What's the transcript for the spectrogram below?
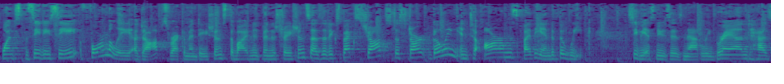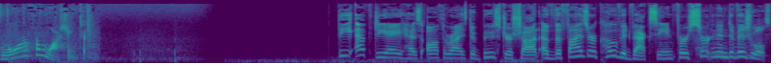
Once the CDC formally adopts recommendations, the Biden administration says it expects shots to start going into arms by the end of the week. CBS News' Natalie Brand has more from Washington. The FDA has authorized a booster shot of the Pfizer COVID vaccine for certain individuals.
